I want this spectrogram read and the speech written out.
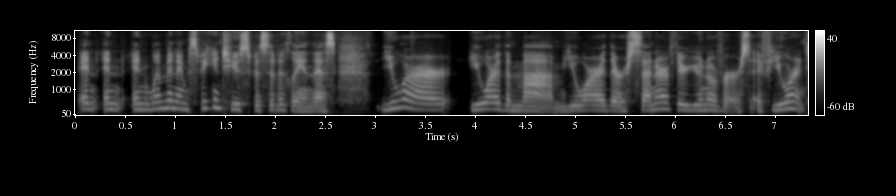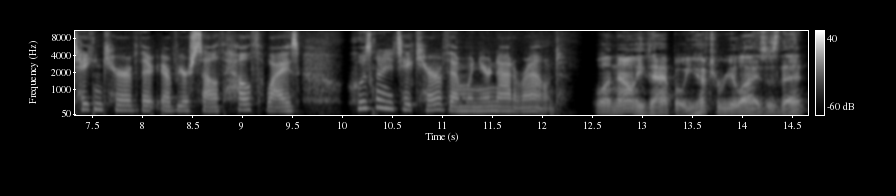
And, and, and women, I'm speaking to you specifically in this. You are, you are the mom. You are their center of their universe. If you aren't taking care of the, of yourself health wise, who's going to take care of them when you're not around? Well, and not only that, but what you have to realize is that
